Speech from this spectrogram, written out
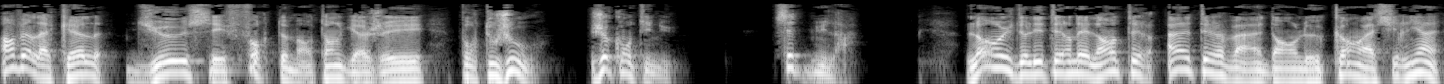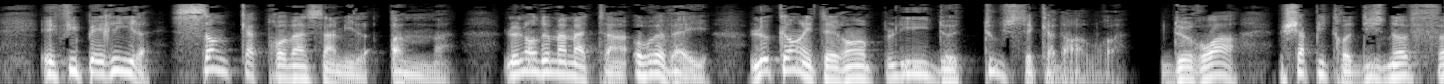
envers laquelle Dieu s'est fortement engagé pour toujours. Je continue. Cette nuit-là, l'ange de l'Éternel intervint dans le camp assyrien et fit périr cent quatre-vingt-cinq mille hommes. Le lendemain matin, au réveil, le camp était rempli de tous ces cadavres. Deux rois, chapitre 19,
